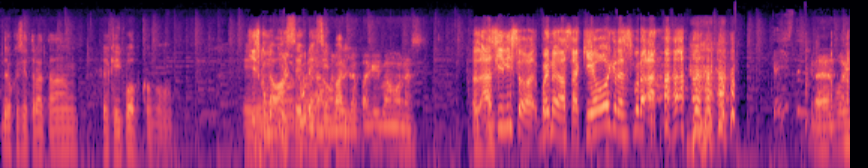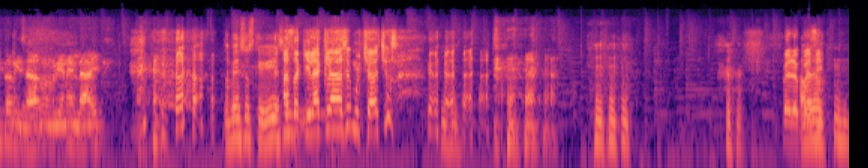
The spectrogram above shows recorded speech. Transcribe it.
de lo que se trata el K-pop como, Y es eh, como la base cultura, principal. Ya pagué y vámonos. Así listo. Bueno, hasta aquí hoy. Gracias por. Gracias por sintonizar, no olviden el like. No olviden suscribirse. hasta aquí la clase, muchachos. Pero Ah, pues bueno. sí.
